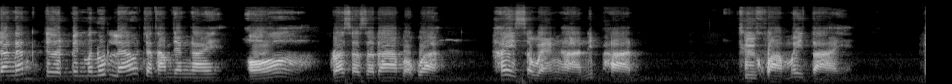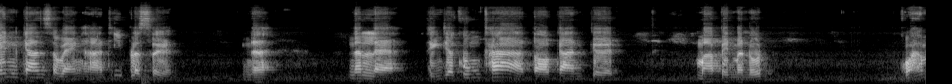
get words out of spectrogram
ดังนั้นเกิดเป็นมนุษย์แล้วจะทำยังไง อ๋อ พระศาสดาบอกว่าให้แสวงหานิพพาน คือความไม่ตาย เป็นการแสวงหาที่ประเสริฐนะนั่นแหละถึงจะคุ้มค่าต่อการเกิดมาเป็นมนุษย์ ความ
